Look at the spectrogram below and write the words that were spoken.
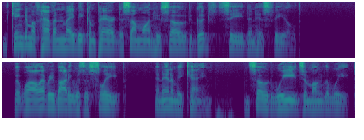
The kingdom of heaven may be compared to someone who sowed good seed in his field. But while everybody was asleep, an enemy came and sowed weeds among the wheat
